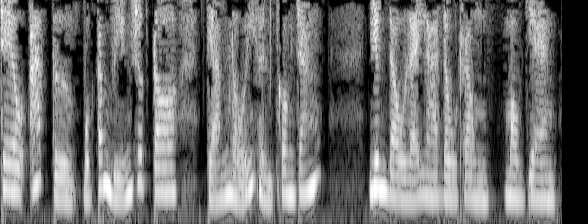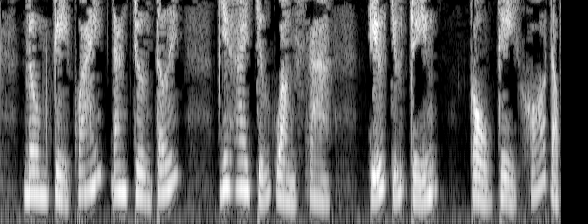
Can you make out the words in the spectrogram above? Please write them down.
treo áp tường một tấm biển rất to, chạm nổi hình con rắn, nhưng đầu lại là đầu rồng màu vàng, nôm kỳ quái đang trường tới, với hai chữ hoàng xà, kiểu chữ triện, cầu kỳ khó đọc.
